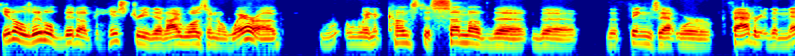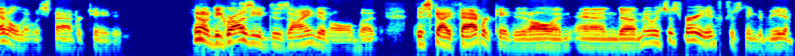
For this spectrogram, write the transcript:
get a little bit of history that i wasn't aware of w- when it comes to some of the the the things that were fabric, the metal that was fabricated. You know, DeGrazia designed it all, but this guy fabricated it all, and and um, it was just very interesting to meet him.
